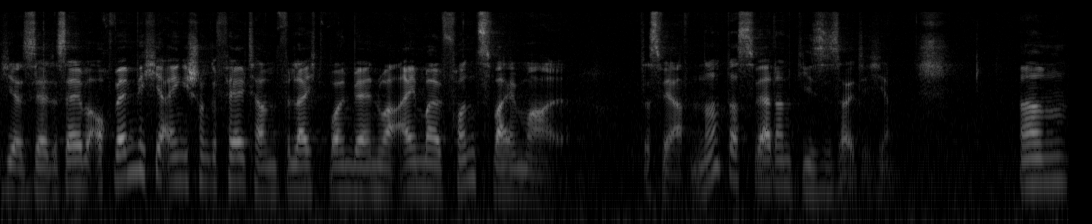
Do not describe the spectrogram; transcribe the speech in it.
hier ist ja dasselbe. Auch wenn wir hier eigentlich schon gefällt haben, vielleicht wollen wir ja nur einmal von zweimal das werfen. Ne? Das wäre dann diese Seite hier. Ähm,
